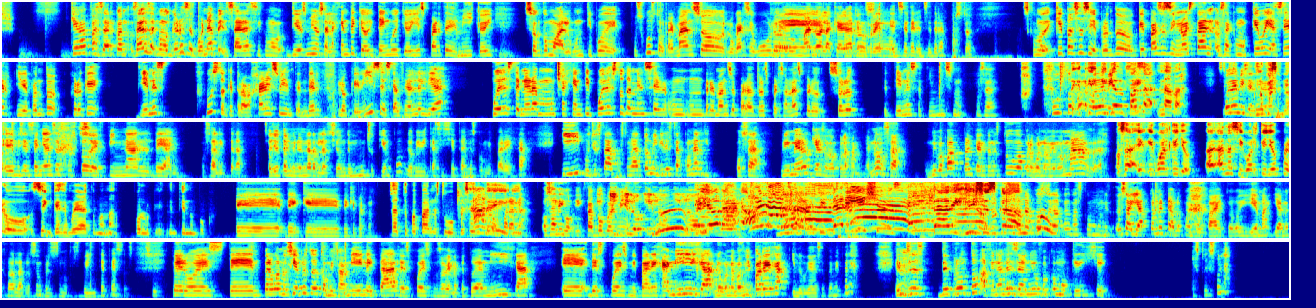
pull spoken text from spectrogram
¿qué va a pasar cuando, sabes, como que uno se pone a pensar así como, Dios mío, o sea, la gente que hoy tengo y que hoy es parte de mí y que hoy son como algún tipo de, pues justo, remanso, lugar seguro, Red, mano a la que agarro, red, etcétera, etcétera, justo. Es como de, ¿qué pasa si de pronto, qué pasa si no están? O sea, como, ¿qué voy a hacer? Y de pronto creo que tienes justo que trabajar eso y entender lo que dices, que al final del día puedes tener a mucha gente y puedes tú también ser un, un remanso para otras personas, pero solo te tienes a ti mismo. O sea, Justo ¿Qué, qué- qué mis- me sí. pasa? Nada. Fue de mis, No enseñanzas, pasa nada. de mis enseñanzas justo de final de año, o sea, literal. O sea, yo terminé una relación de mucho tiempo, yo viví casi siete años con mi pareja y pues yo estaba acostumbrada toda mi vida a estar con alguien. O sea, primero que no con la familia, ¿no? O sea, mi papá prácticamente no estuvo, pero bueno, mi mamá, O sea, igual que yo. Andas igual que yo, pero sin que se muriera tu mamá, por lo que entiendo un poco. Eh, de que, de que, perdón. O sea, tu papá no estuvo presente. Ah, no, para y- nada. O sea, digo, y, Tampoco el y, mío. y lo, y lo, y lo, Y yo, No, o sea, sí, Daddy issues. Daddy Sí, Issues que es una Club. cosa de las cosas más comunes. O sea, y actualmente hablo con papá y todo, y Emma ya ha mejorado la relación, pero son otros 20 pesos. Pero, este, pero bueno, siempre estuve con mi familia y tal. Después, pues obviamente tuve a mi hija. eh, después mi pareja y mi hija, luego nada más mi pareja, y luego ya se fue mi pareja. Entonces, de pronto, a finales de año fue como que dije, estoy sola.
